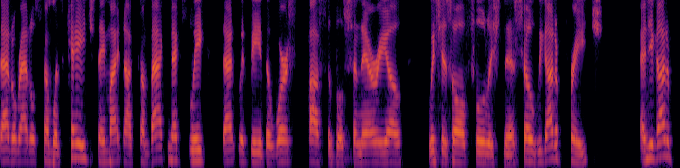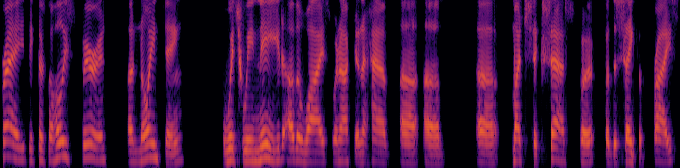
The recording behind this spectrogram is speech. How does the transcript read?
That'll rattle someone's cage. They might not come back next week. That would be the worst possible scenario, which is all foolishness. So we got to preach and you got to pray because the Holy Spirit anointing, which we need, otherwise, we're not going to have uh, uh, uh, much success for, for the sake of Christ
